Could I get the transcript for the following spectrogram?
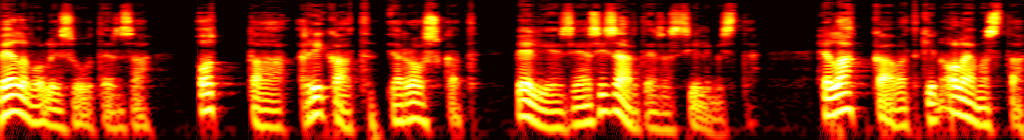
velvollisuutensa ottaa rikat ja roskat veljensä ja sisartensa silmistä. He lakkaavatkin olemasta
